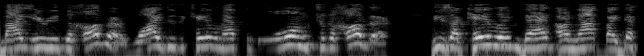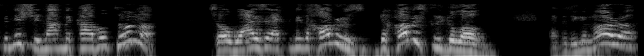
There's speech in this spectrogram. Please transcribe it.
my area the chaver. Why do the kalim have to belong to the chaver? These are kalim that are not, by definition, not mekabel tuma. So why does it have to be the chaver? The chaver is kligalom. And for the Gemara,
